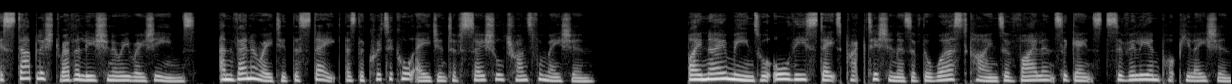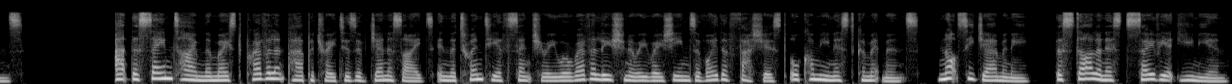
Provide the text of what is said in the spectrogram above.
established revolutionary regimes, and venerated the state as the critical agent of social transformation. By no means were all these states practitioners of the worst kinds of violence against civilian populations. At the same time, the most prevalent perpetrators of genocides in the 20th century were revolutionary regimes of either fascist or communist commitments Nazi Germany, the Stalinist Soviet Union,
